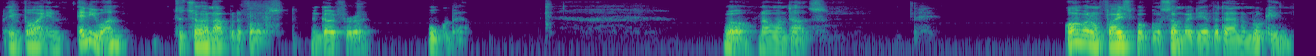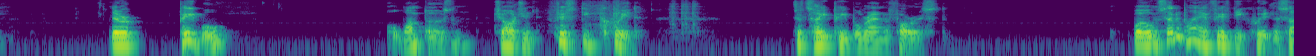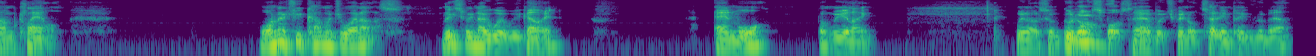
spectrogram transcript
inviting anyone to turn up at the forest and go for a walkabout. Well, no one does. I went on Facebook or somewhere the other day and I'm looking. There are people, or one person, charging 50 quid to take people around the forest. Well, instead of paying 50 quid to some clown, why don't you come and join us? At least we know where we're going and more, don't we, Elaine? We know some good Yes. hot spots now, which we're not telling people about.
